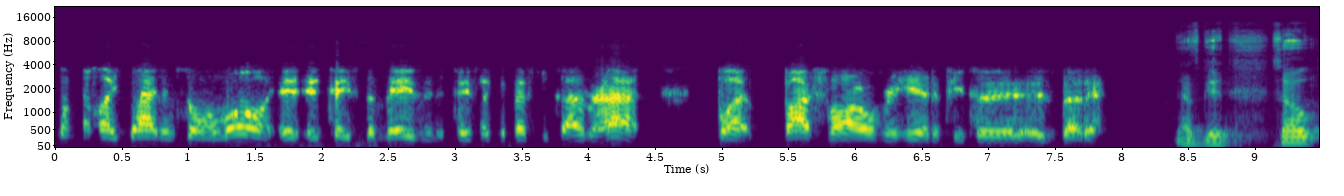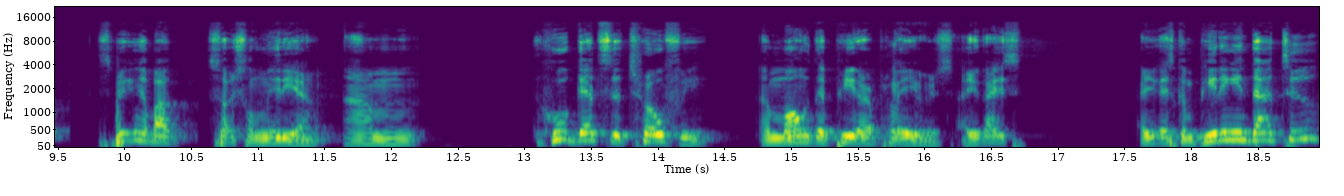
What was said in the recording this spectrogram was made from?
something like that in so long, it, it tastes amazing. It tastes like the best pizza I ever had. But by far over here, the pizza is better. That's good. So speaking about social media, um, who gets the trophy among the PR players? Are you guys are you guys competing in that too?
